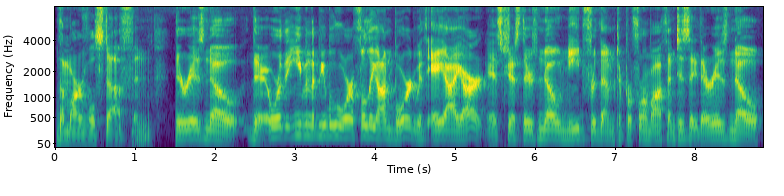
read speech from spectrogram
the Marvel stuff, and there is no there, or the, even the people who are fully on board with AI art. It's just there's no need for them to perform authenticity. There is no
